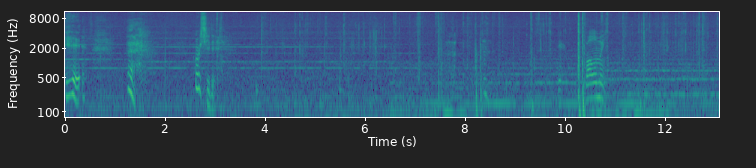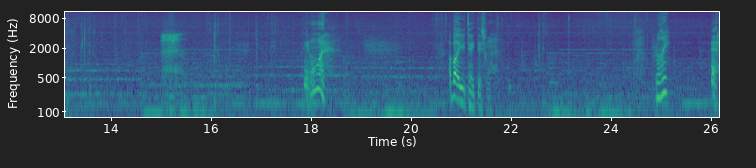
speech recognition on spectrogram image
did it. Yeah, of course she did. Here, follow me. You know what? How about you take this one? Really? Yeah,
